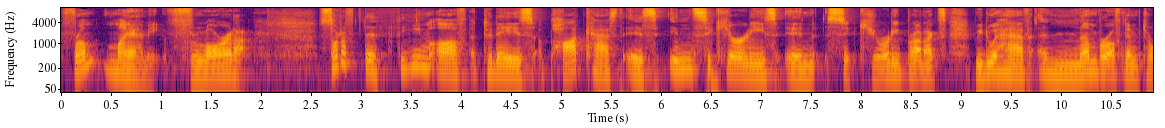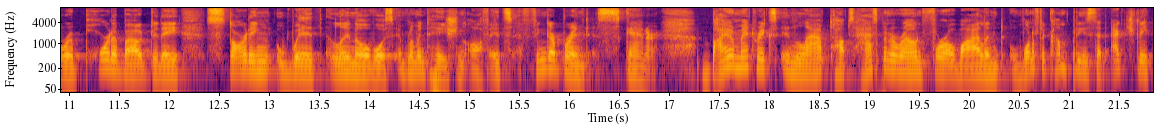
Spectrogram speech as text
from Miami, Florida. Sort of the theme of today's podcast is insecurities in security products. We do have a number of them to report about today, starting with Lenovo's implementation of its fingerprint scanner. Biometrics in laptops has been around for a while, and one of the companies that actually,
